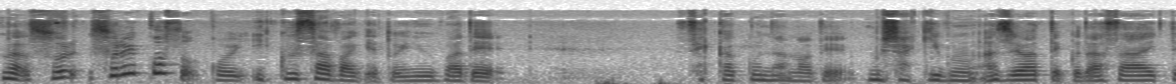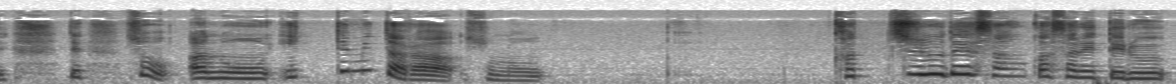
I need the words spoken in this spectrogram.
まあ、それそれこそこう行くさばげという場でせっかくなので武者気分味わってくださいって。でそうあの行ってみたらその甲冑で参加されてる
